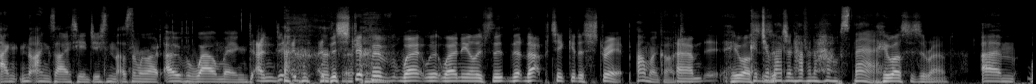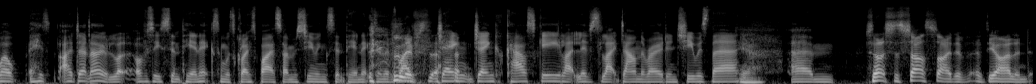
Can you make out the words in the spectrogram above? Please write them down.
ang- not anxiety inducing. That's the wrong word. Overwhelming. And the strip of where where Neil lives, the, the, that particular strip. Oh my god. Um, who else? Could you imagine having a house there? Who else is around? Um, well, his, I don't know. Like, obviously, Cynthia Nixon was close by, so I'm assuming Cynthia Nixon lives, Lives there. Jane Jane Krakowski, like lives like down the road, and she was there. Yeah. Um, So that's the south side of, of the island.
